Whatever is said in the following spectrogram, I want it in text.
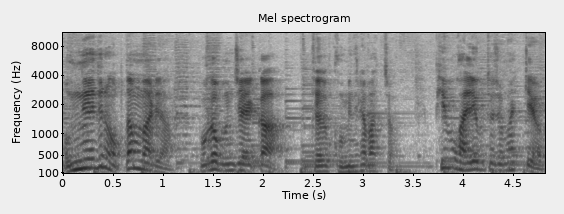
없는 애들은 없단 말이야. 뭐가 문제일까? 계속 고민을 해봤죠. 피부 관리부터 좀 할게요.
